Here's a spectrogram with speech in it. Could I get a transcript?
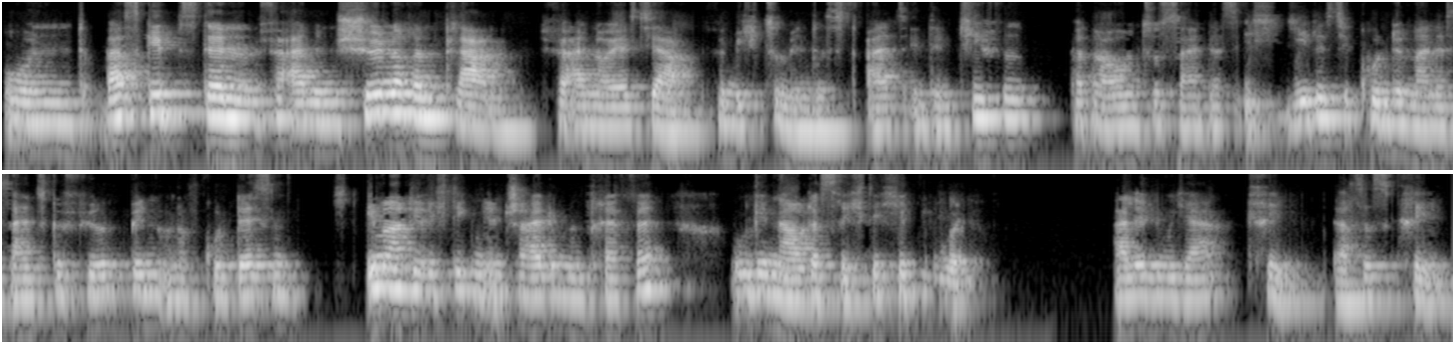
Und was gibt es denn für einen schöneren Plan für ein neues Jahr, für mich zumindest, als in dem tiefen Vertrauen zu sein, dass ich jede Sekunde meines Seins geführt bin und aufgrund dessen immer die richtigen Entscheidungen treffe und genau das Richtige tue. Halleluja, Kri, das ist Kri.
